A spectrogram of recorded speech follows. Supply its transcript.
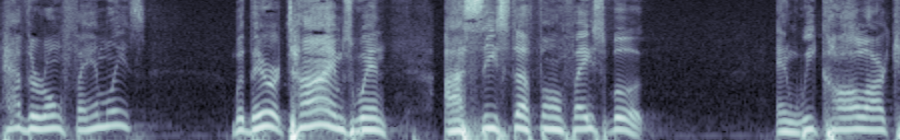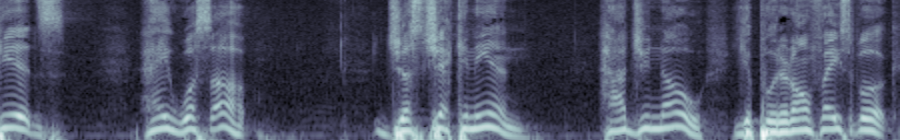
have their own families, but there are times when I see stuff on Facebook and we call our kids, hey, what's up? Just checking in. How'd you know? You put it on Facebook.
